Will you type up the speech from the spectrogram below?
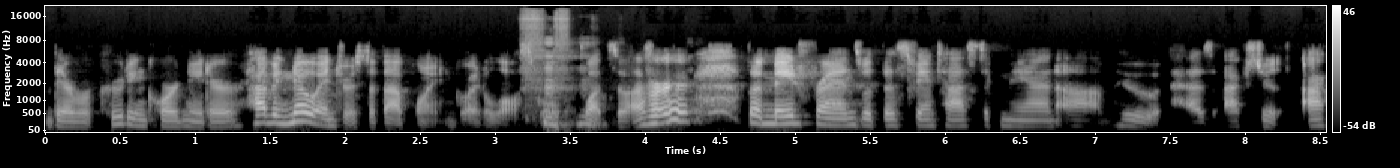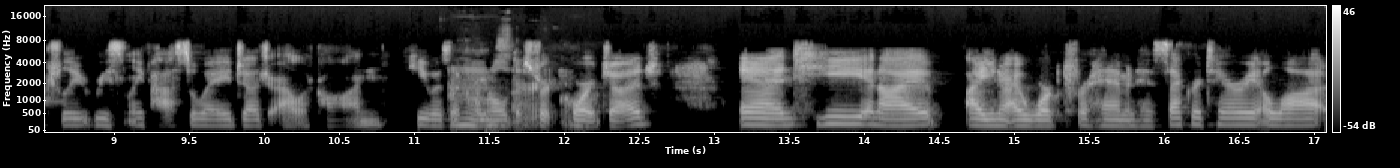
their recruiting coordinator, having no interest at that point in going to law school whatsoever, but made friends with this fantastic man um, who has actually actually recently passed away, Judge Alarcon. He was a oh, criminal district court judge. And he and I, I, you know, I worked for him and his secretary a lot.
